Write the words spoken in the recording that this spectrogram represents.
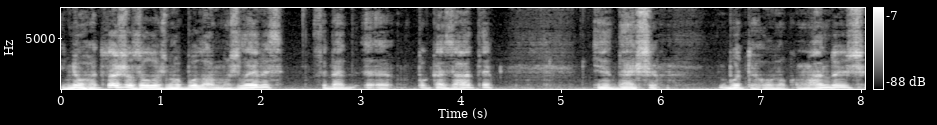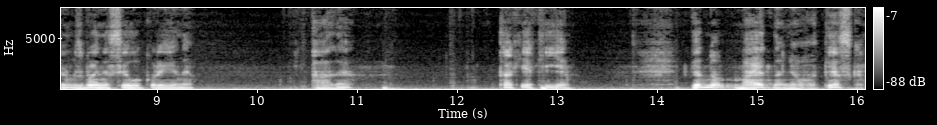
в нього теж залужного була можливість себе е, показати і далі бути головнокомандуючим Збройних сил України. Але так як і є. Видно, мають на нього тиск,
